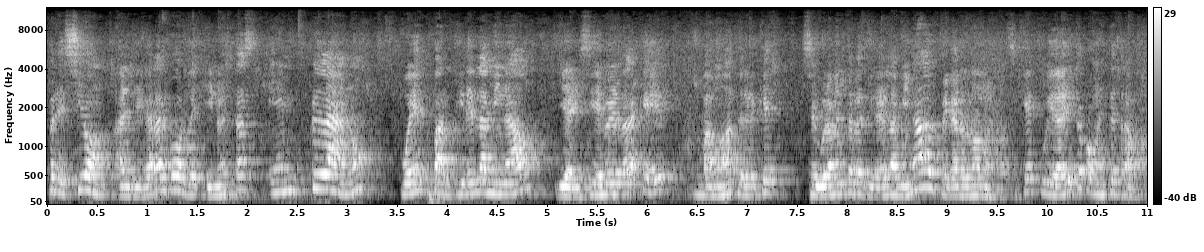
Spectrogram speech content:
presión al llegar al borde y no estás en plano puedes partir el laminado y ahí sí es verdad que vamos a tener que seguramente retirar el laminado y pegar uno nuevo. Así que cuidadito con este trabajo.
